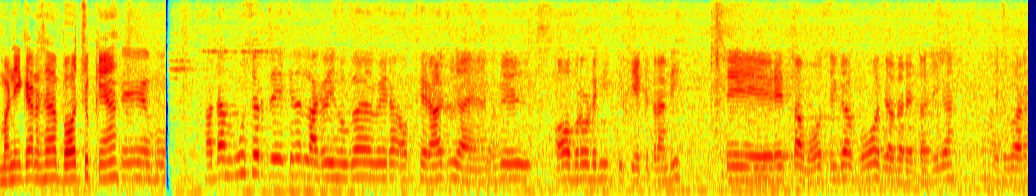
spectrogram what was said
ਮਨੀਕਰਨ ਸਾਹਿਬ ਪਹੁੰਚ ਚੁੱਕੇ ਹਾਂ ਤੇ ਉਹ ਸਾਡਾ ਮੂੰਹ ਸਿਰ ਦੇਖ ਕੇ ਤਾਂ ਲੱਗ ਰਹੀ ਹੋਊਗਾ ਮੇਰਾ ਔਖੇ ਰਾਹ 'ਚ ਹੀ ਆਏ ਆਇਆ ਕਿਉਂਕਿ ਆਫ ਰੋਡਿੰਗ ਕੀਤੀ ਇੱਕ ਤਰ੍ਹਾਂ ਦੀ। ਤੇ ਰੇਤਾ ਬਹੁਤ ਸੀਗਾ, ਬਹੁਤ ਜ਼ਿਆਦਾ ਰੇਤਾ ਸੀਗਾ ਇਸ ਵਾਰ।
